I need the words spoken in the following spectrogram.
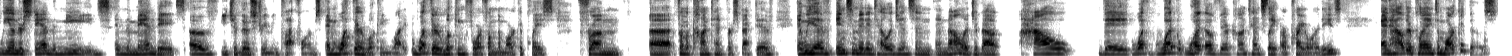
we understand the needs and the mandates of each of those streaming platforms and what they're looking like, what they're looking for from the marketplace, from uh, from a content perspective. And we have intimate intelligence and, and knowledge about how they what what what of their content slate are priorities and how they're planning to market those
